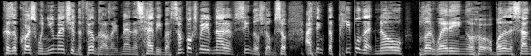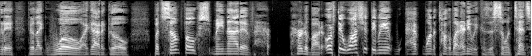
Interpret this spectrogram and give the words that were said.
because of course when you mentioned the films i was like man that's heavy but some folks may not have seen those films so i think the people that know blood wedding or, boda de sangre they're like whoa i gotta go but some folks may not have heard heard about it, or if they watch it, they may have, want to talk about it anyway because it's so intense.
